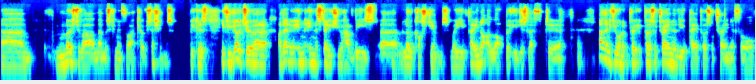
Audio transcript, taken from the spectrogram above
um, most of our members come in for our coach sessions because if you go to a, I don't know, in, in the States, you have these uh, low cost gyms where you pay not a lot, but you just left to, and then if you want a personal trainer, you pay a personal trainer for.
